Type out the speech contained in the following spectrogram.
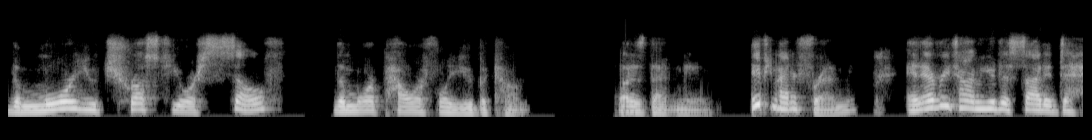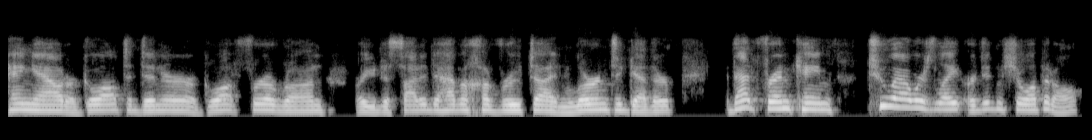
the more you trust yourself, the more powerful you become. What does that mean? If you had a friend and every time you decided to hang out or go out to dinner or go out for a run or you decided to have a chavruta and learn together, that friend came two hours late or didn't show up at all,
